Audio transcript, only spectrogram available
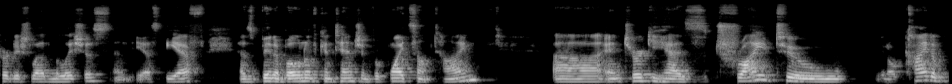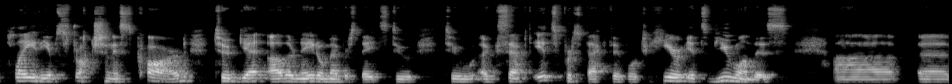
Kurdish led militias and the SDF has been a bone of contention for quite some time. Uh, and Turkey has tried to you know, kind of play the obstructionist card to get other NATO member states to to accept its perspective or to hear its view on this. Uh, uh,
